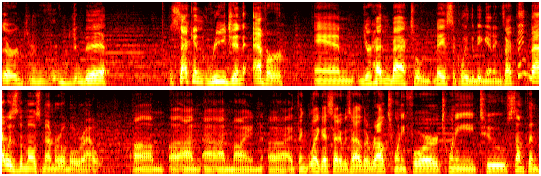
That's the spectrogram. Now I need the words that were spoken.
or bleh, second region ever, and you're heading back to basically the beginnings. I think that was the most memorable route um, uh, on uh, on mine. Uh, I think, like I said, it was either Route 24, 22, something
